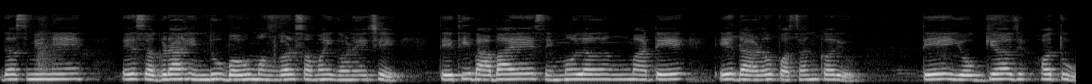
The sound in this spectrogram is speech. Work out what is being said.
દશમીને એ સઘળા હિન્દુ બહુ મંગળ સમય ગણે છે. તેથી બાબાએ સિમ્મોલંગ માટે એ દાડો પસંદ કર્યો. તે યોગ્ય જ હતું.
